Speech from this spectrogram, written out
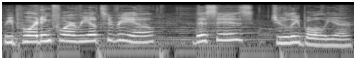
Reporting for Real to Reel, this is Julie Bollier.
